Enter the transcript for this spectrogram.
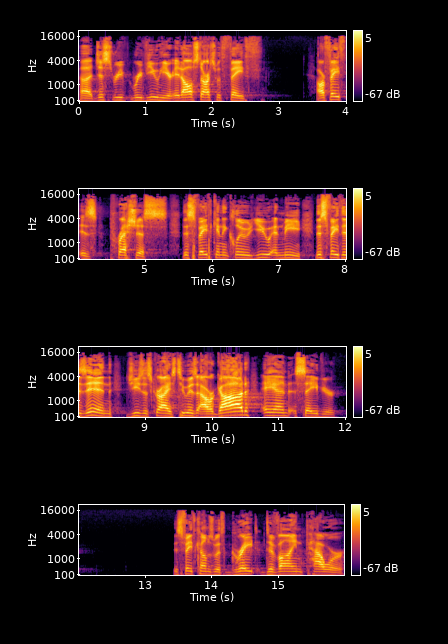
uh, just re- review here. It all starts with faith. Our faith is precious. This faith can include you and me. This faith is in Jesus Christ, who is our God and Savior. This faith comes with great divine power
